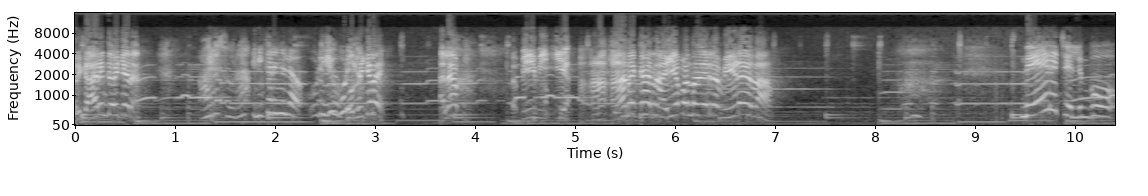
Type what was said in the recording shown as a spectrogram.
ഒരു കാര്യം ചോദിക്കാനാ. ആരാ സുറ? എനിക്കറിയില്ല ഓടി അല്ല ഈ- ഈ- ഈ ആ- ആനക്കാരൻ അയ്യപ്പൻ നായരുടെ വീട് ഏതാ? നേരെ ചെല്ലുമ്പോ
